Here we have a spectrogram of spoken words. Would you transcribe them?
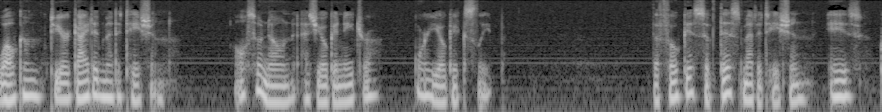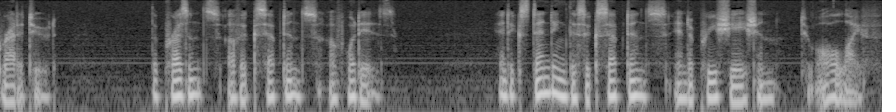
Welcome to your guided meditation, also known as Yoga Nidra or Yogic Sleep. The focus of this meditation is gratitude, the presence of acceptance of what is, and extending this acceptance and appreciation to all life.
